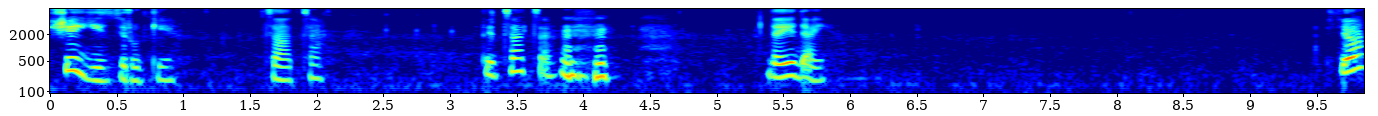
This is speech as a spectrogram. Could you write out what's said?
Ще їсть з руки. Цаца. Ти цаца? Доїдай. Все?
